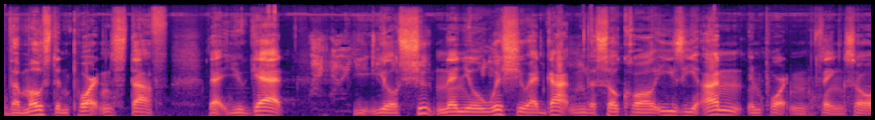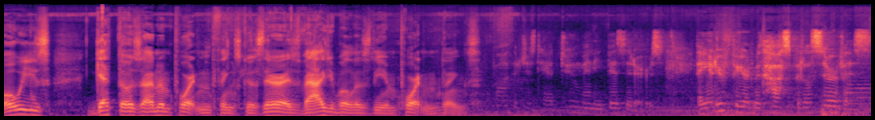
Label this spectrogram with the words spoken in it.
the most important stuff that you get, you'll shoot and then you'll wish you had gotten the so called easy, unimportant things. So, always get those unimportant things because they're as valuable as the important things. Father just had too many visitors. They interfered with hospital service.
